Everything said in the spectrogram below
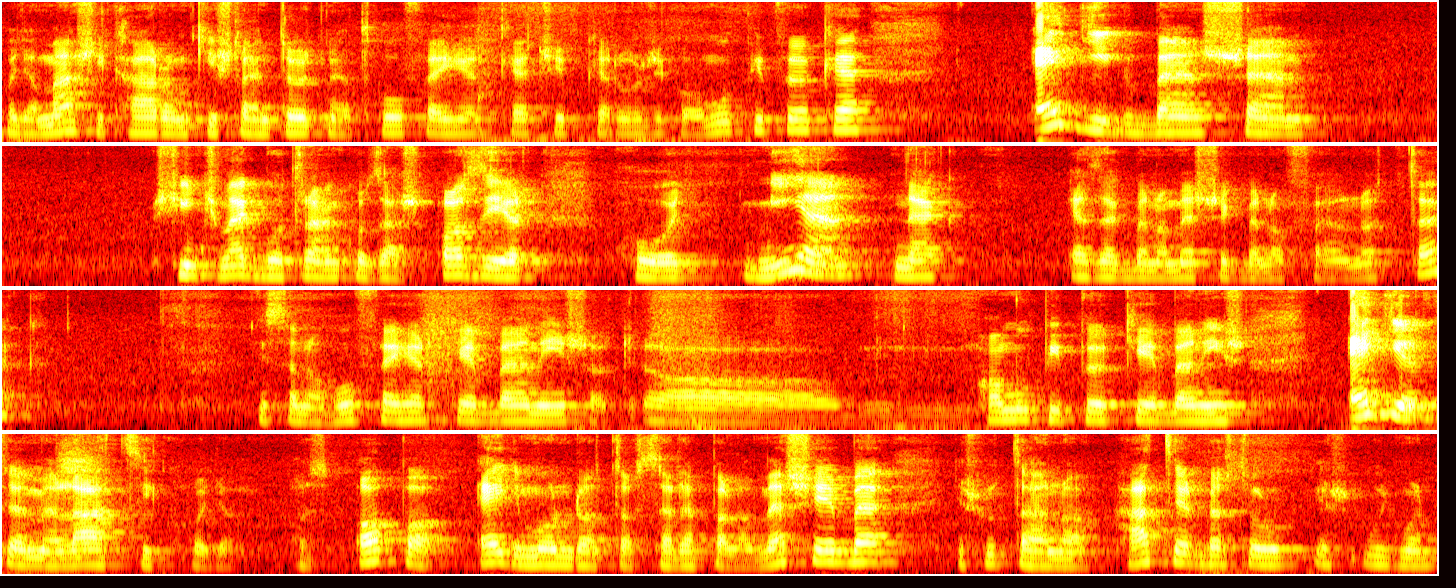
vagy a másik három kislány történet, Hófehérke, Csipke, Rózsika, Mupipőke, egyikben sem sincs megbotránkozás azért, hogy milyennek ezekben a mesékben a felnőttek, hiszen a hófehérkében is, a, a hamupipőkében is egyértelműen látszik, hogy az apa egy mondata szerepel a mesébe, és utána háttérbe szól, és úgymond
